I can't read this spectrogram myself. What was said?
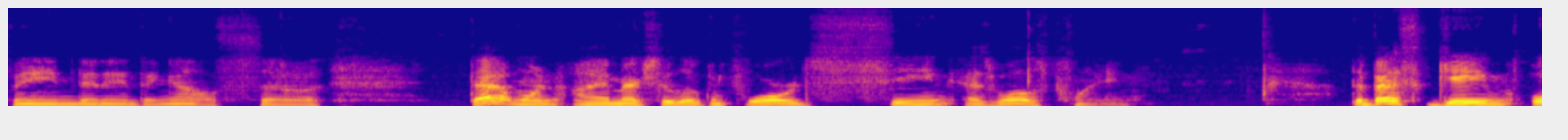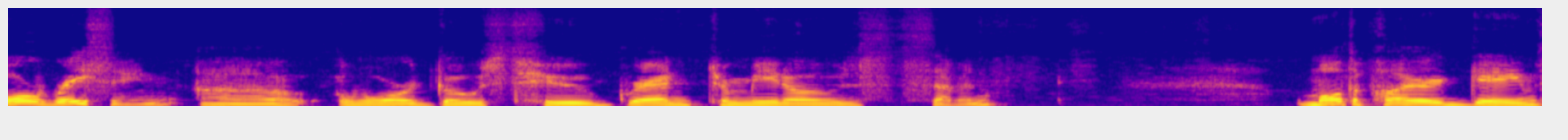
theme than anything else. So that one I'm actually looking forward to seeing as well as playing. The best game or racing uh, award goes to Gran Turismo 7. Multiplayer games,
